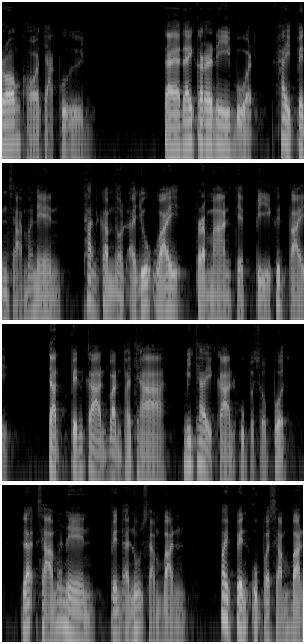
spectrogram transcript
ร้องขอจากผู้อื่น แต่ในกรณีบวชให้เป็นสามเณรท่านกำหนดอายุไว้ประมาณ7ปีขึ้นไป จัดเป็นการบรรพชามิใช่การอุปสมบท และสามเณร เป็นอนุสัมบัน ไม่เป็นอุปสัมบัน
